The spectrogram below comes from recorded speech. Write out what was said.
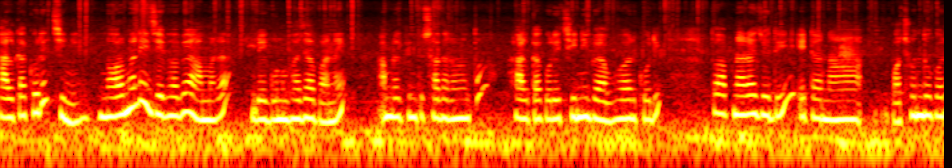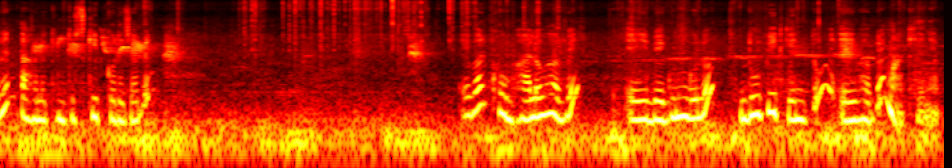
হালকা করে চিনি। নর্মালি যেভাবে আমরা বেগুন ভাজা বানাই, আমরা কিন্তু সাধারণত হালকা করে চিনি ব্যবহার করি। তো আপনারা যদি এটা না পছন্দ করেন, তাহলে কিন্তু স্কিপ করে যাবেন। এবার খুব ভালোভাবে এই বেগুনগুলো দু পিঠ কিন্তু এইভাবে মাখিয়ে নেব।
